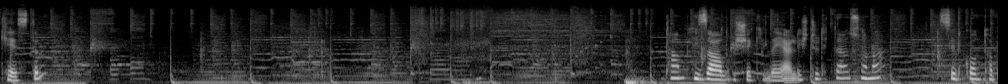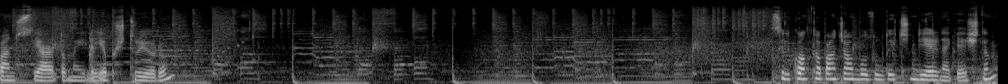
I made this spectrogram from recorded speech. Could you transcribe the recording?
kestim. Tam hizalı bir şekilde yerleştirdikten sonra silikon tabancası yardımıyla yapıştırıyorum. Silikon tabancam bozulduğu için diğerine geçtim.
